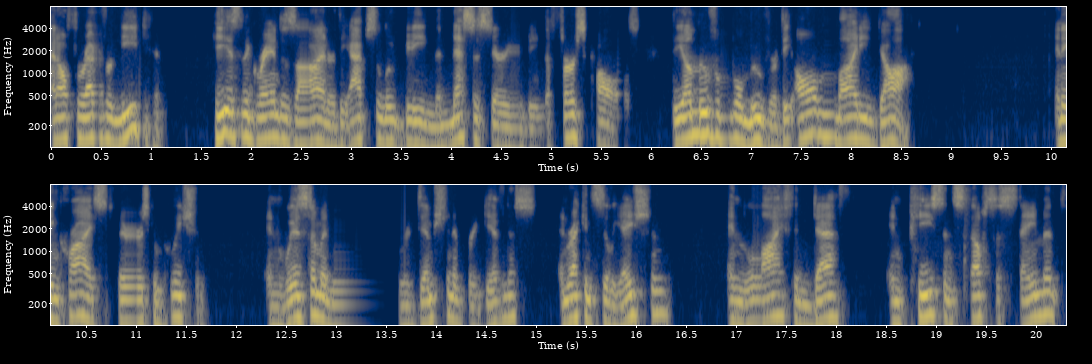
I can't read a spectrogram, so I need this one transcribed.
and I'll forever need him. He is the grand designer, the absolute being, the necessary being, the first cause, the unmovable mover, the almighty God. And in Christ, there is completion in wisdom and redemption and forgiveness and reconciliation, in life and death, in peace and self sustainment.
